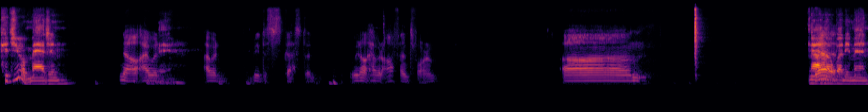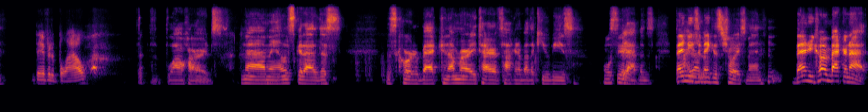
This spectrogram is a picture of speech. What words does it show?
Could you imagine? No, I would. Okay. I would be disgusted. We don't have an offense for him. Um, Nah, Yeah. nobody, man. David Blough. Blowhards. Nah, man. Let's get out of this this quarterback. And I'm already tired of talking about the QBs. We'll see what Yeah. happens. Ben needs to don't make his choice, man. Ben, are you coming back or not?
